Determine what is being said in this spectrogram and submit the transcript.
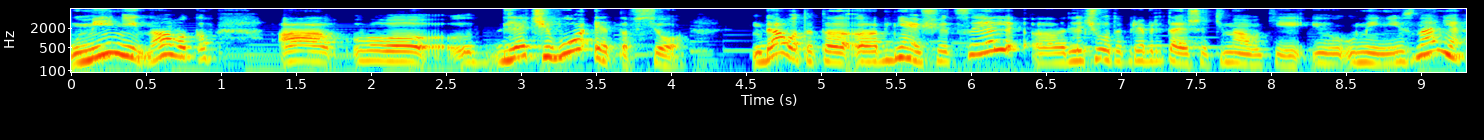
умений, навыков. А для чего это все? Да, вот это объединяющая цель, для чего ты приобретаешь эти навыки и умения и знания,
